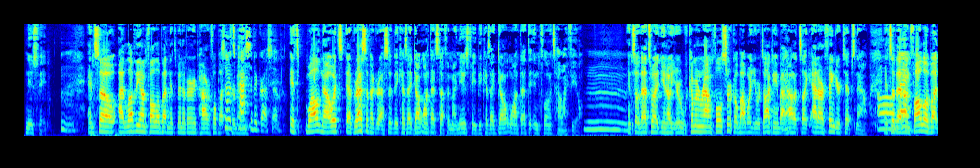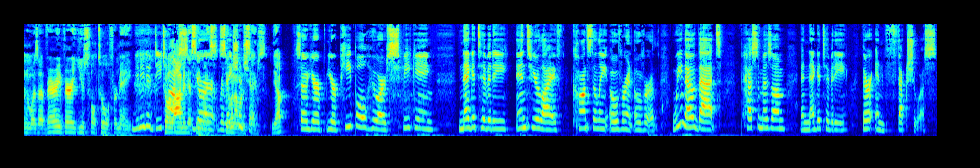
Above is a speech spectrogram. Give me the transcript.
newsfeed. Mm. And so I love the unfollow button. It's been a very powerful button so it's passive aggressive. It's well, no, it's aggressive aggressive because I don't want that stuff in my newsfeed because I don't want that to influence how I feel. Mm. And so that's what you know. You're coming around full circle about what you were talking about, Yep. how it's like at our fingertips now. Oh, and so that unfollow button was a very very useful tool for me. You need to detox to allow me to see, your my, see what I want to see. relationships. Yep. So your your people who are speaking negativity into your life constantly over and over. We know that pessimism and negativity they're infectious.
